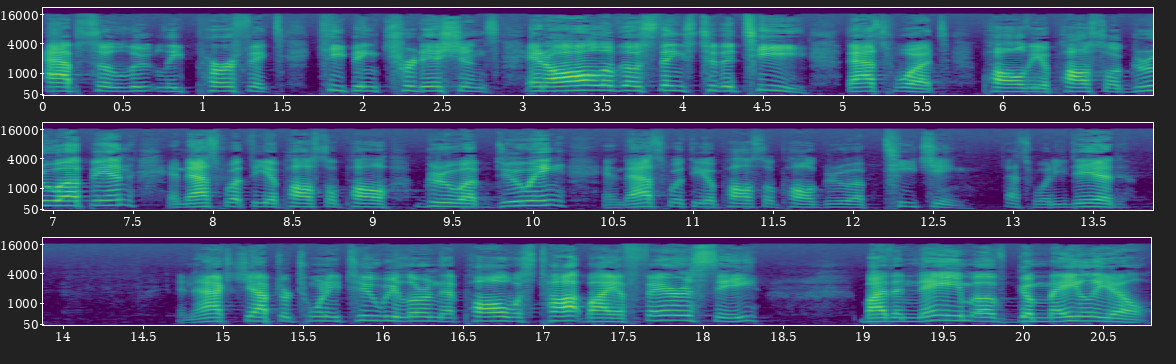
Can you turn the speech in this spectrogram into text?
absolutely perfect, keeping traditions and all of those things to the T. That's what Paul the Apostle grew up in, and that's what the Apostle Paul grew up doing, and that's what the Apostle Paul grew up teaching. That's what he did. In Acts chapter 22, we learn that Paul was taught by a Pharisee by the name of Gamaliel.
